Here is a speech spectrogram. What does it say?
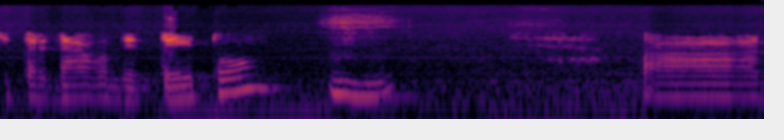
ти предава детето, mm-hmm. А,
